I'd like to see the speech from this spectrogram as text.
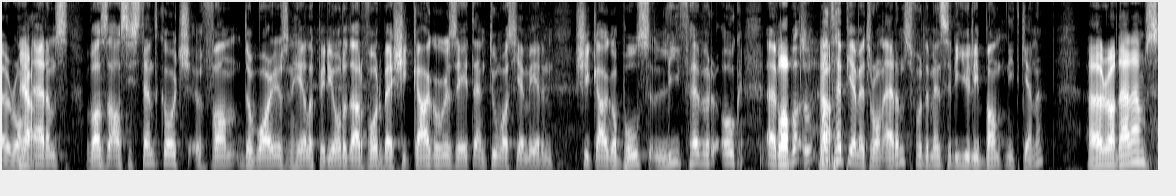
Eh, Ron Ja. Adams was de assistentcoach van de Warriors een hele periode daarvoor bij Chicago gezeten. En toen was jij meer een Chicago Bulls-liefhebber ook. Eh, Klopt, wa- ja. Wat heb jij met Ron Adams, voor de mensen die jullie band niet kennen? Eh, Ron Adams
